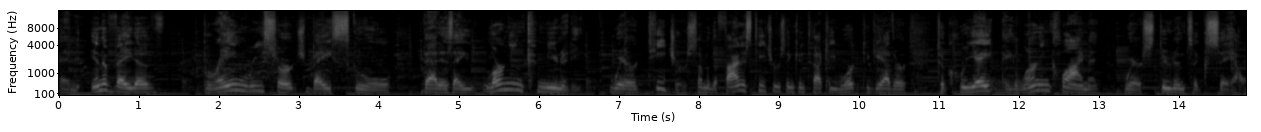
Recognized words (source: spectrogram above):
an innovative, brain research based school that is a learning community where teachers, some of the finest teachers in Kentucky, work together to create a learning climate where students excel.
